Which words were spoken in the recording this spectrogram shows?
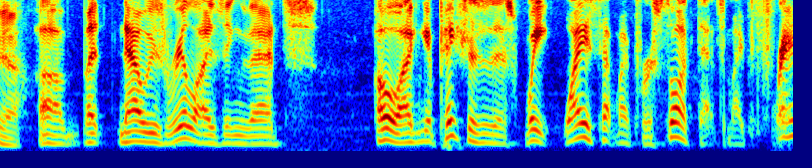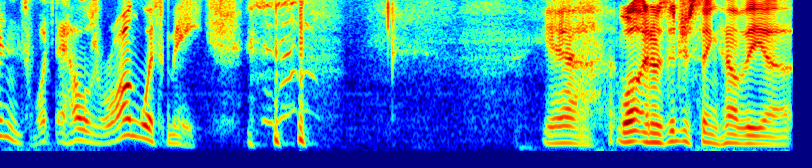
yeah, Um, but now he's realizing that, oh, I can get pictures of this. Wait, why is that my first thought? That's my friends. What the hell is wrong with me? yeah. Well, and it was interesting how the uh,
